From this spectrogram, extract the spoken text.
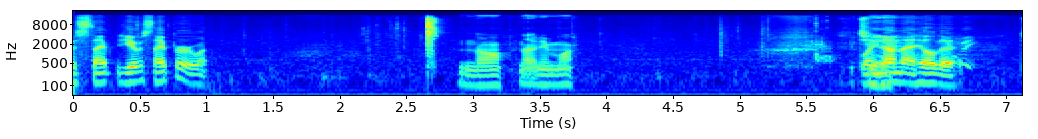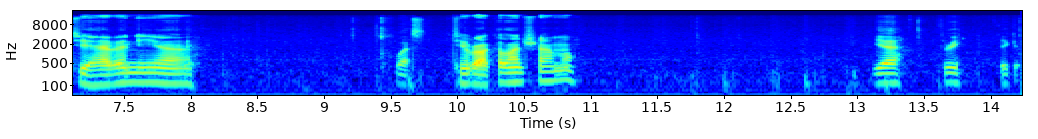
Have a sniper? Do you have a sniper or what? No, not anymore. Going down that hill there. do you have any, uh... What? Do you rocket launcher ammo? Yeah, three. Take it.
